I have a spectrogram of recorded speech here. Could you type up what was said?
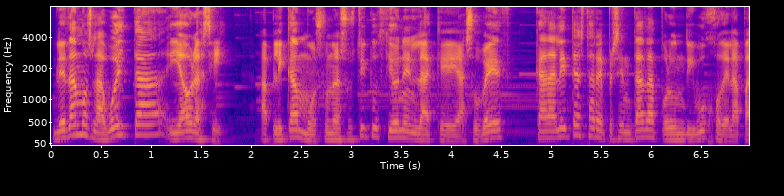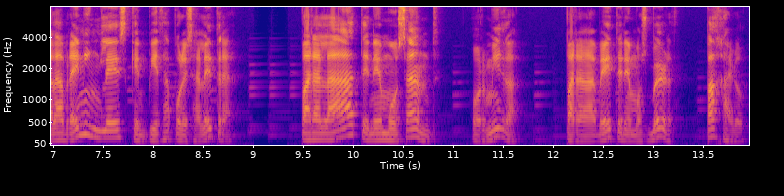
le damos la vuelta y ahora sí, aplicamos una sustitución en la que, a su vez, cada letra está representada por un dibujo de la palabra en inglés que empieza por esa letra. Para la A tenemos ant, hormiga, para la B tenemos bird, pájaro,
